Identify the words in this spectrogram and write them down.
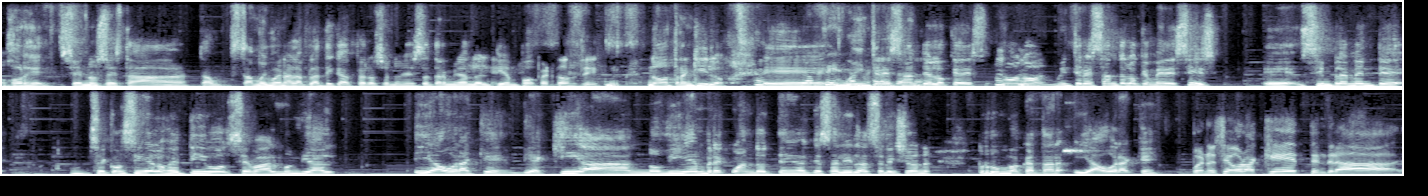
Jorge, se nos está, está, muy buena la plática, pero se nos está terminando el tiempo. Perdón, sí. No, tranquilo. Eh, muy interesante lo que no, no, muy interesante lo que me decís. Eh, simplemente se consigue el objetivo, se va al mundial ¿Y ahora qué? De aquí a noviembre, cuando tenga que salir la selección rumbo a Qatar, ¿y ahora qué? Bueno, ese ahora qué tendrá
